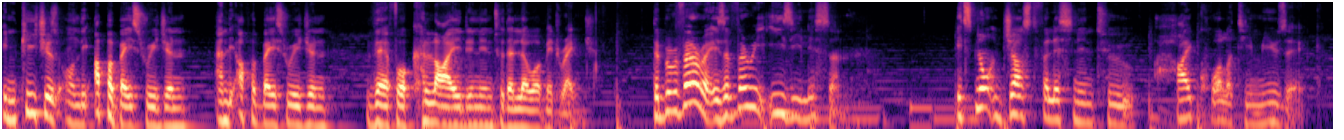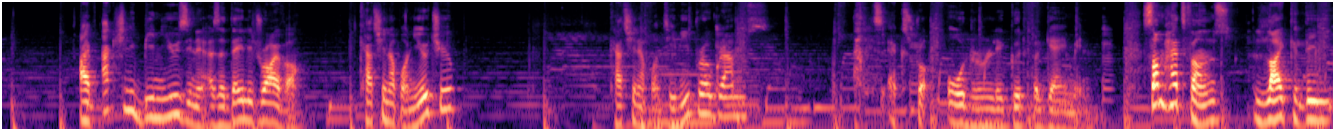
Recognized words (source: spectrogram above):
impeaches on the upper bass region and the upper bass region therefore colliding into the lower mid-range. The Bravura is a very easy listen. It's not just for listening to high quality music. I've actually been using it as a daily driver catching up on YouTube, catching up on TV programs, it's extraordinarily good for gaming. Some headphones, like the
